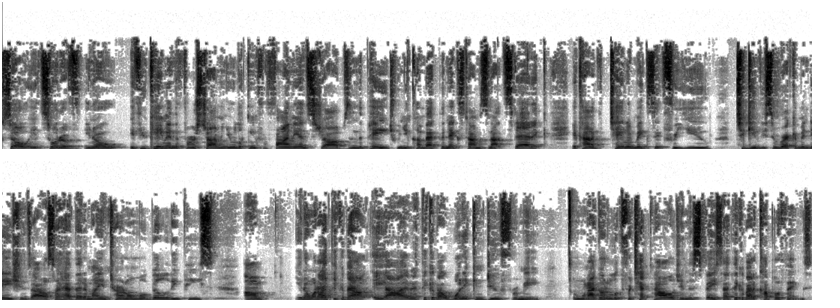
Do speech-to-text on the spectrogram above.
So it's sort of, you know, if you came in the first time and you were looking for finance jobs and the page when you come back the next time it's not static, it kind of tailor makes it for you to give you some recommendations. I also have that in my internal mobility piece. Um, you know, when I think about AI and I think about what it can do for me, and when I go to look for technology in this space, I think about a couple of things.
